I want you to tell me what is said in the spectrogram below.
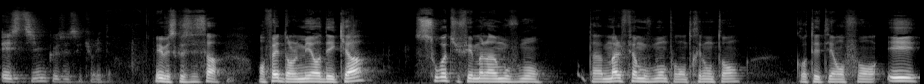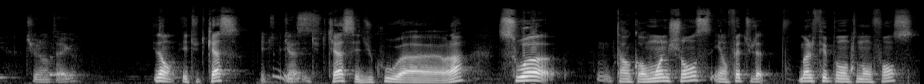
estime que c'est sécuritaire. Oui, parce que c'est ça. En fait, dans le meilleur des cas, soit tu fais mal à un mouvement, tu as mal fait un mouvement pendant très longtemps quand tu étais enfant et Tu l'intègres non, et tu te casses, et tu te et, casses. tu te casses et du coup euh, voilà. Soit tu as encore moins de chance et en fait tu l'as mal fait pendant ton enfance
